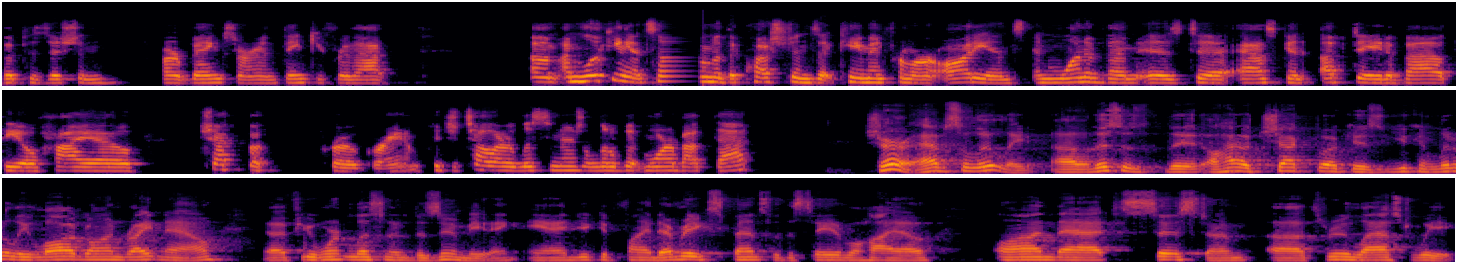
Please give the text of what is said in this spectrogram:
the position our banks are in. Thank you for that. Um, I'm looking at some of the questions that came in from our audience, and one of them is to ask an update about the Ohio checkbook program. Could you tell our listeners a little bit more about that? Sure, absolutely. Uh, this is the Ohio checkbook is you can literally log on right now uh, if you weren't listening to the Zoom meeting, and you could find every expense with the state of Ohio on that system uh, through last week.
